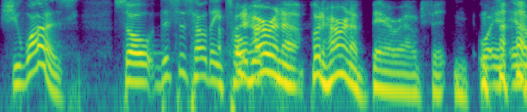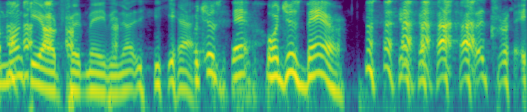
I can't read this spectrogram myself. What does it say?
She was. So this is how they told Put her, her in a put her in a bear outfit, or in, in a monkey outfit, maybe. Not, yeah, or just bear, or just bear. that's right.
